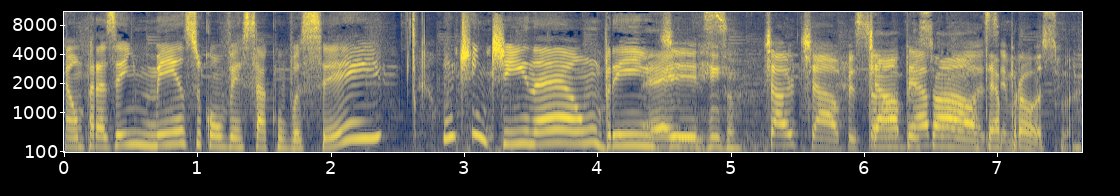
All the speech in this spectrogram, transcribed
É um prazer imenso conversar com você e um tintim, né? Um brinde. É tchau, tchau, pessoal. Tchau, até pessoal. A até a próxima.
